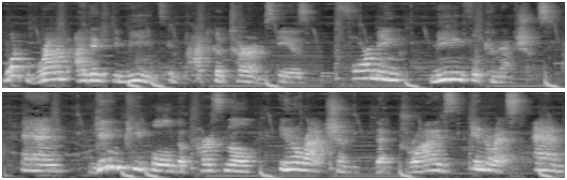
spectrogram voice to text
What brand identity means in practical terms is forming meaningful connections and giving people the personal interaction that drives interest and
